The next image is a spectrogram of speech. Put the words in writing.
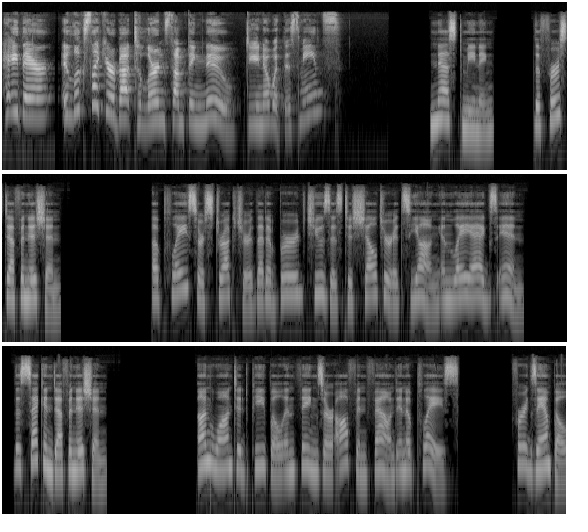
Hey there! It looks like you're about to learn something new. Do you know what this means? Nest meaning. The first definition. A place or structure that a bird chooses to shelter its young and lay eggs in. The second definition. Unwanted people and things are often found in a place. For example,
